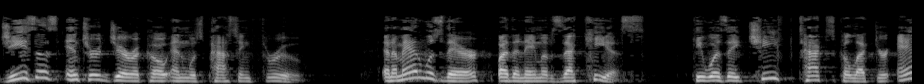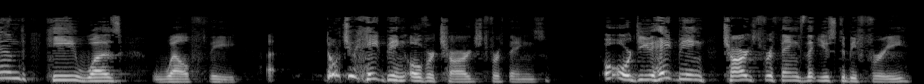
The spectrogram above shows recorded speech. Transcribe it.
Jesus entered Jericho and was passing through. And a man was there by the name of Zacchaeus. He was a chief tax collector and he was wealthy. Uh, don't you hate being overcharged for things? Or, do you hate being charged for things that used to be free?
